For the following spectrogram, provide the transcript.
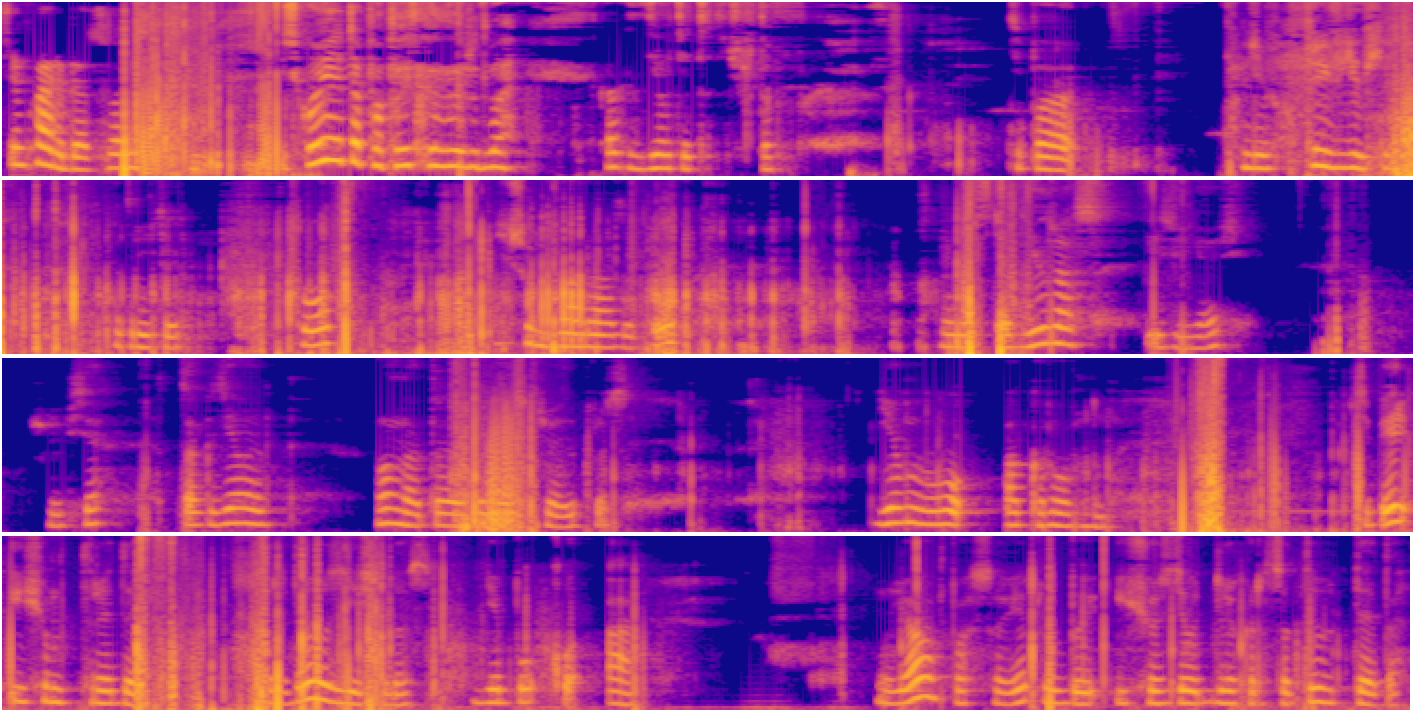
Всем хай, ребят, с вами сегодня это попытка номер два. Как сделать этот чертов, типа, превьюхи. Смотрите, топ. Пишем два раза топ. Есть один раз, извиняюсь. Ошибся. Так делаем. Ладно, то это я случайно просто. Делаем его огромным. Теперь ищем 3D. 3D вот здесь у нас, где буква А. Ну, я вам посоветую бы еще сделать для красоты вот это.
